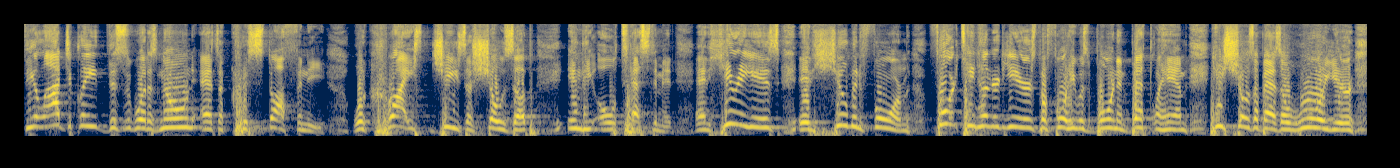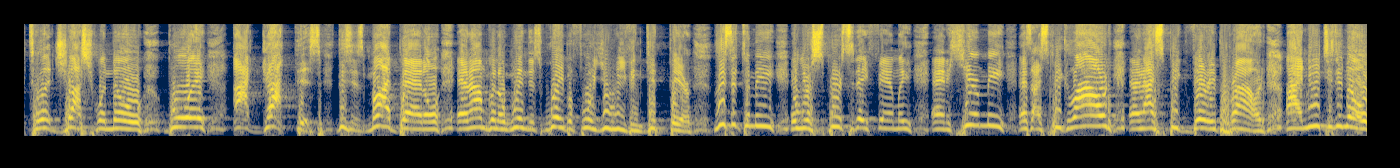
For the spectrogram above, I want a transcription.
Theologically, this is what is known as a Christophany, where Christ Jesus shows up in the Old Testament. And here he is in human form. 1400 years before he was born in Bethlehem, he shows up as a warrior to let Joshua know, boy, I got this. This is my battle, and I'm going to win this way before you even get there. Listen to me in your spirits today, family, and hear me as I speak loud and I speak very proud. I need you to know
